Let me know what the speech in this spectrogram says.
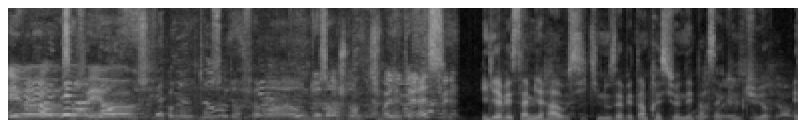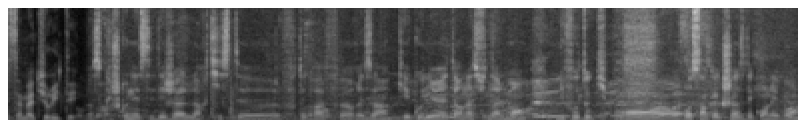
Et euh, ça, fait, euh, ça fait combien de temps? Ça doit faire euh, un ou deux ans que je m'en- je m'y intéresse. Il y avait Samira aussi qui nous avait impressionnés par sa culture et sa maturité. Parce que je connaissais déjà l'artiste photographe Reza, qui est connu internationalement. Les photos qu'il prend, on ressent quelque chose dès qu'on les voit.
